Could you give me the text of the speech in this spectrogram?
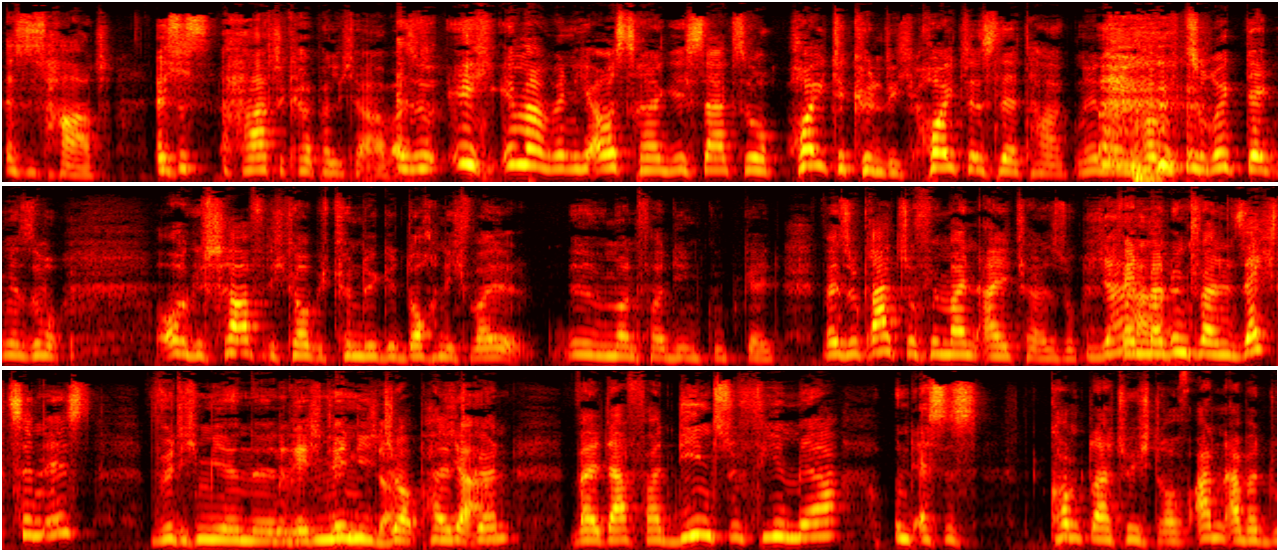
Es ist hart. Es ist harte körperliche Arbeit. Also ich immer, wenn ich austrage, ich sag so, heute kündige, heute ist der Tag. Ne? Dann komme ich zurück, denke mir so, oh, geschafft. Ich glaube, ich kündige doch nicht, weil man verdient gut Geld. Weil so gerade so für mein Alter, so, Ja. wenn man irgendwann 16 ist, würde ich mir einen richtigen Minijob Job. halt Ja. gönnen, weil da verdienst du viel mehr und es ist kommt natürlich drauf an, aber du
